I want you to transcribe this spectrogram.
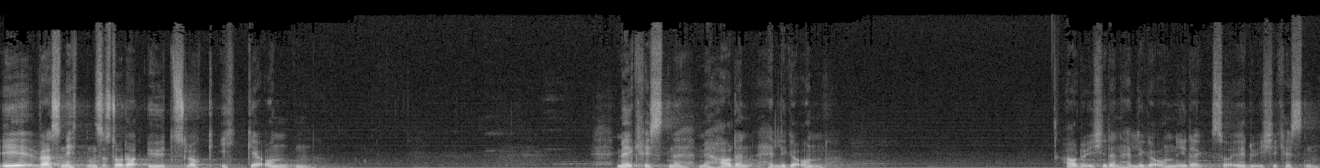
I vers 19 så står det 'utslokk ikke ånden'. Vi kristne vi har Den hellige ånd. Har du ikke Den hellige ånd i deg, så er du ikke kristen.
